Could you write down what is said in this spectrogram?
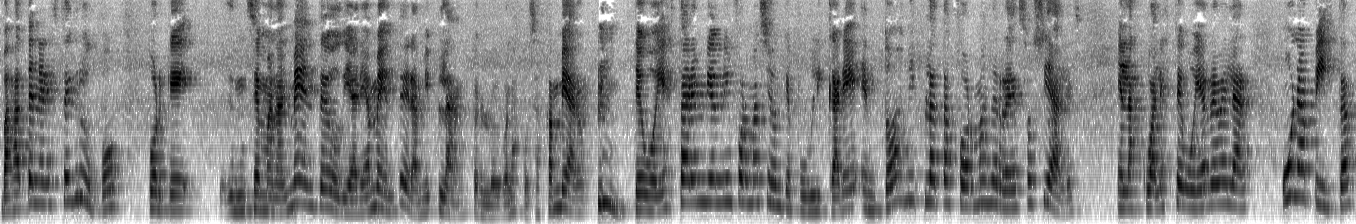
vas a tener este grupo porque semanalmente o diariamente, era mi plan, pero luego las cosas cambiaron, te voy a estar enviando información que publicaré en todas mis plataformas de redes sociales, en las cuales te voy a revelar una pista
